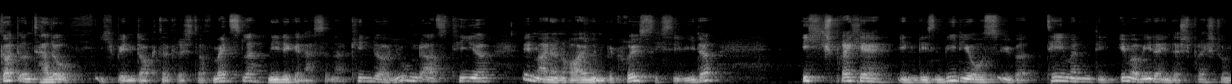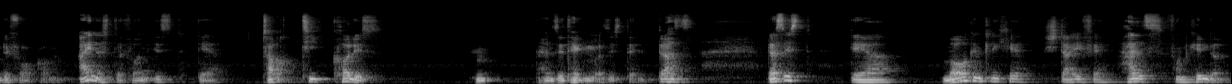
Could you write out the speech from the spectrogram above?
Gott und Hallo, ich bin Dr. Christoph Metzler, niedergelassener Kinder- und Jugendarzt. Hier in meinen Räumen begrüße ich Sie wieder. Ich spreche in diesen Videos über Themen, die immer wieder in der Sprechstunde vorkommen. Eines davon ist der Torticollis. Hm, werden Sie denken, was ist denn das? Das ist der morgendliche steife Hals von Kindern.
